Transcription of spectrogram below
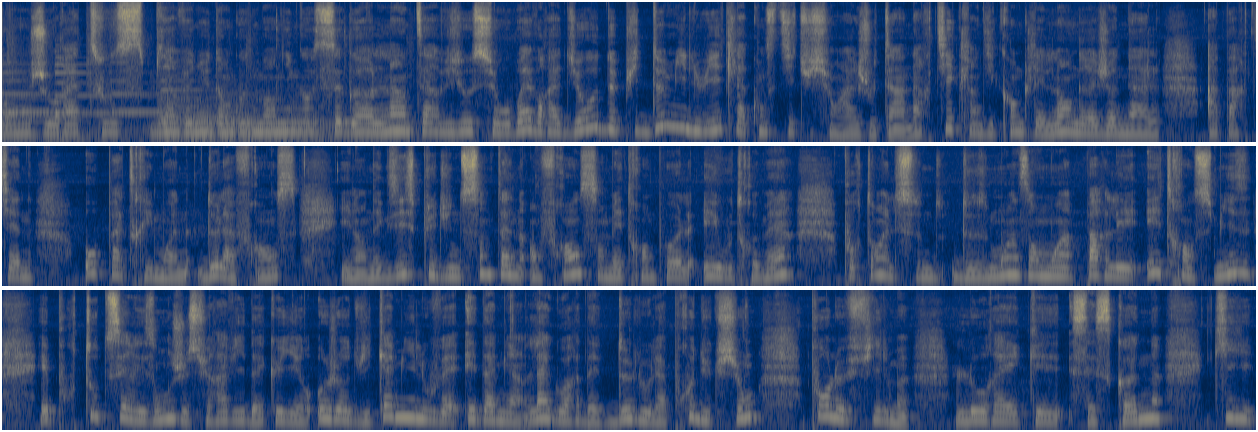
Bonjour à tous, bienvenue dans Good Morning au Segor, l'interview sur Web Radio. Depuis 2008, la Constitution a ajouté un article indiquant que les langues régionales appartiennent au patrimoine de la France. Il en existe plus d'une centaine en France, en métropole et outre-mer. Pourtant, elles sont de moins en moins parlées et transmises. Et pour toutes ces raisons, je suis ravie d'accueillir aujourd'hui Camille Louvet et Damien Laguardette de Lula Productions pour le film L'oreille qui s'esconne, qui,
